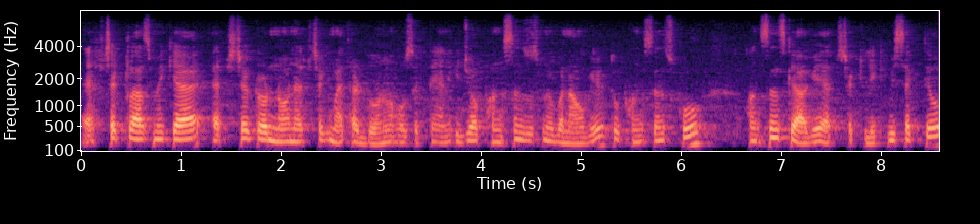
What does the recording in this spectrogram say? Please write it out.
एब्स्ट्रैक्ट क्लास में क्या है? एब्स्ट्रैक्ट और नॉन एब्स्ट्रैक्ट मेथड दोनों हो सकते हैं। यानी कि जो आप फ़ंक्शंस उसमें बनाओगे तो फ़ंक्शंस को फ़ंक्शंस के आगे एब्स्ट्रैक्ट लिख भी सकते हो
